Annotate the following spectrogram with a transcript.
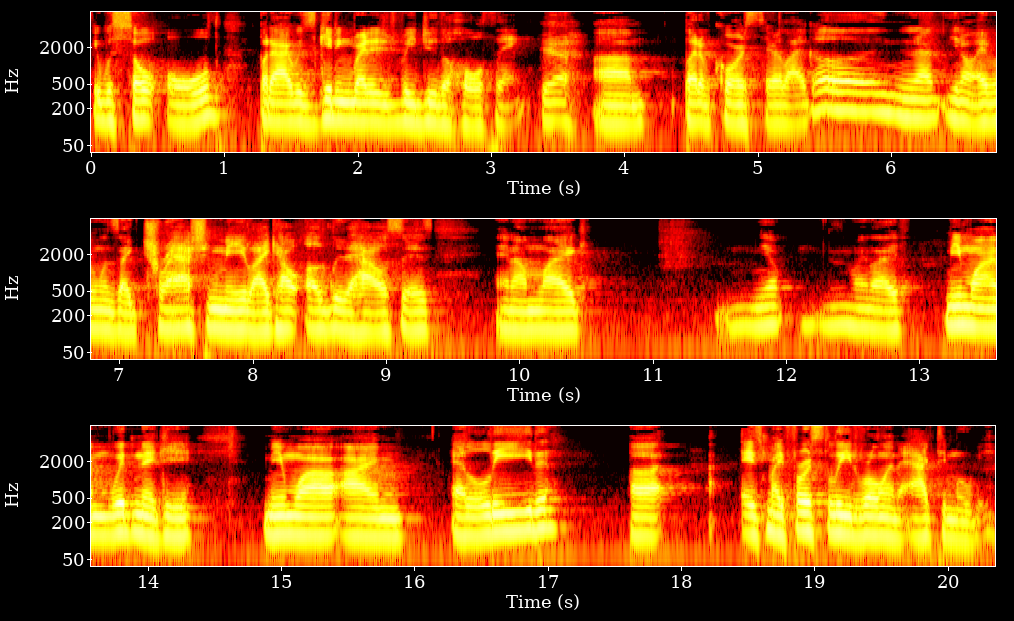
it was so old, but I was getting ready to redo the whole thing. Yeah. Um, but of course, they're like, oh, you know, you know, everyone's like trashing me, like how ugly the house is. And I'm like, yep, this is my life. Meanwhile, I'm with Nicki. Meanwhile, I'm a lead. Uh, it's my first lead role in an acting movie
